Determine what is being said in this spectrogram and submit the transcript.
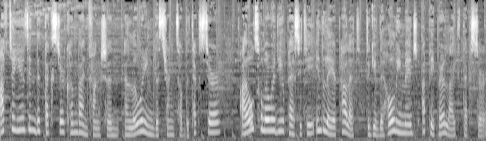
After using the texture combine function and lowering the strength of the texture, I also lower the opacity in the layer palette to give the whole image a paper-like texture.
